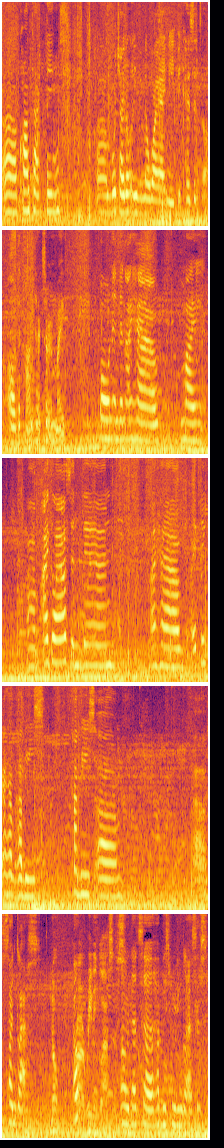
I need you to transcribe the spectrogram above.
uh, contact things um, which I don't even know why I need because it's all the contacts are in my phone. And then I have my um, eyeglass and then I have I think I have hubby's hubby's um, uh, sunglass No, Oh. uh, reading glasses. Oh, that's uh, hubby's reading glasses.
